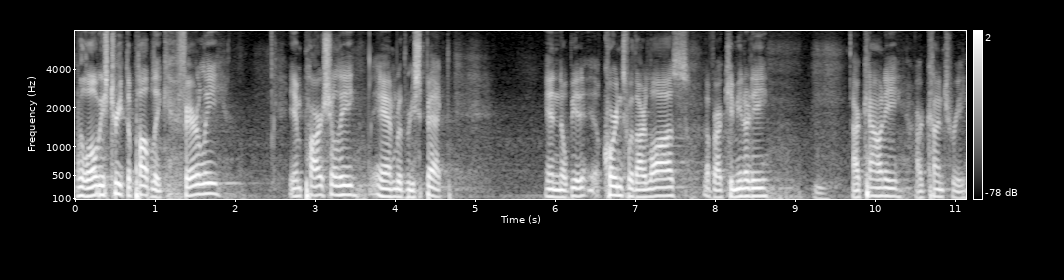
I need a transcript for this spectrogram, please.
we'll always treat the public fairly, impartially, and with respect, and they'll be in accordance with our laws of our community, our county, our country.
